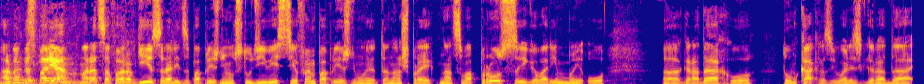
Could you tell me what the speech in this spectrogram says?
Армен Гаспарян, Марат Сафаров, Гия Саралидзе по-прежнему в студии Вести ФМ. По-прежнему это наш проект «Нацвопрос». И говорим мы о, о городах, о том, как развивались города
